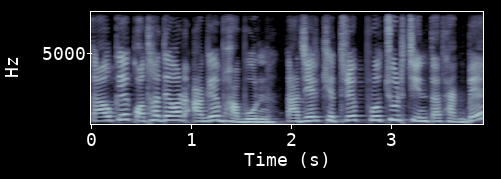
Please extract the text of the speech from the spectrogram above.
কাউকে কথা দেওয়ার আগে ভাবুন, কাজের ক্ষেত্রে প্রচুর চিন্তা থাকবে।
